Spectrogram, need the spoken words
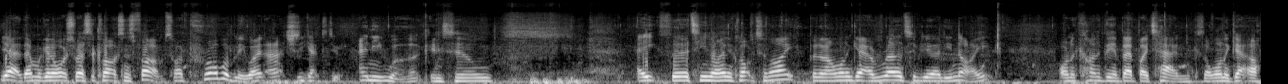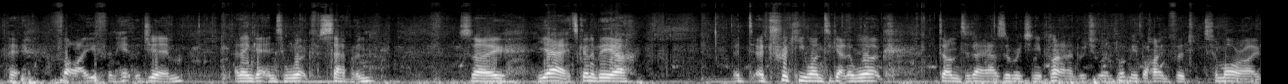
yeah, then we're going to watch the rest of Clarkson's Farm. So I probably won't actually get to do any work until 8.30, 9 o'clock tonight. But then I want to get a relatively early night. I want to kind of be in bed by 10 because I want to get up at 5 and hit the gym and then get into work for 7. So yeah, it's going to be a, a, a tricky one to get the work done today as originally planned, which will then put me behind for tomorrow.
